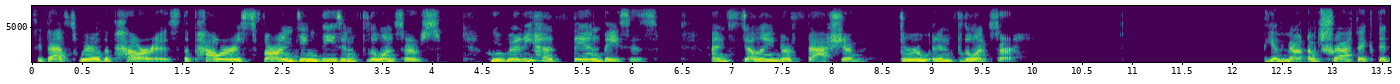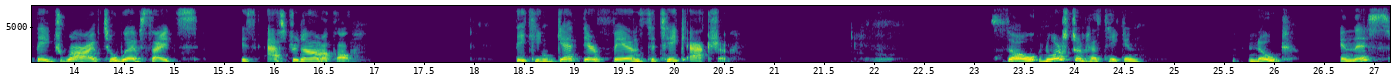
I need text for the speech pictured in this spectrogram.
See, that's where the power is. The power is finding these influencers who already have fan bases and selling your fashion through an influencer. The amount of traffic that they drive to websites is astronomical. They can get their fans to take action. So Nordstrom has taken note in this,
